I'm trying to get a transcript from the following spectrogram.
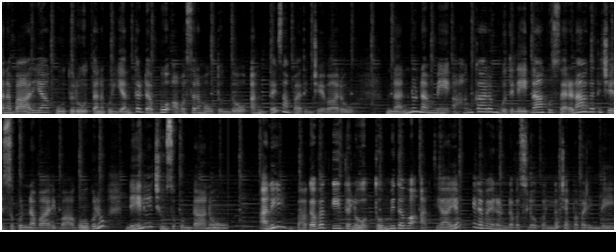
తన భార్య కూతురు తనకు ఎంత డబ్బు అవసరమవుతుందో అంతే సంపాదించేవారు. నన్ను నమ్మి అహంకారం వదిలి నాకు శరణాగతి చేసుకున్న వారి బాగోగులు నేనే చూసుకుంటాను అని భగవద్గీతలో తొమ్మిదవ అధ్యాయం ఇరవై రెండవ శ్లోకంలో చెప్పబడింది.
